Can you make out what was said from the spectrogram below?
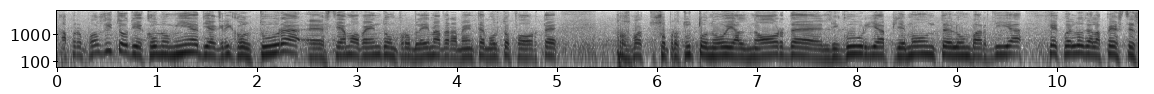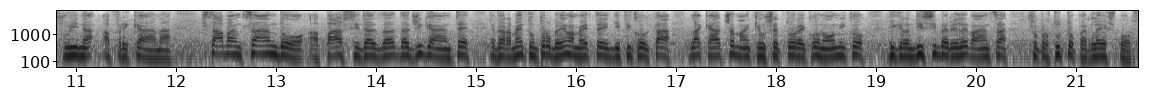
A proposito di economia, di agricoltura, eh, stiamo avendo un problema veramente molto forte soprattutto noi al nord, Liguria, Piemonte, Lombardia, che è quello della peste suina africana. Sta avanzando a passi da, da, da, gigante, è veramente un problema, mette in difficoltà la caccia ma anche un settore economico di grandissima rilevanza, soprattutto per l'export.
